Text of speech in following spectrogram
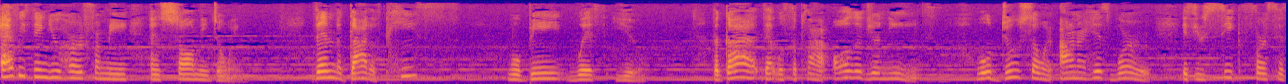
everything you heard from me and saw me doing. Then the God of peace will be with you. The God that will supply all of your needs will do so and honor his word if you seek first his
